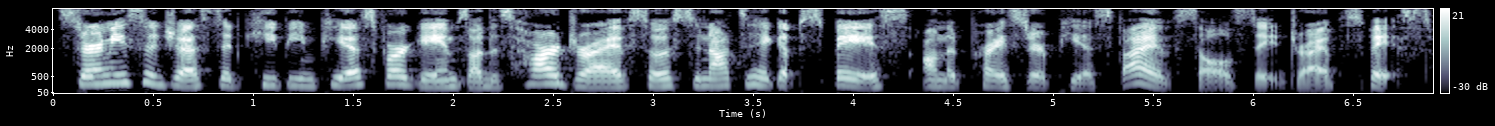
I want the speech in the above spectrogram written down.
Cerny suggested keeping PS4 games on this hard drive so as to not to take up space on the pricier PS5 solid state drive space.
